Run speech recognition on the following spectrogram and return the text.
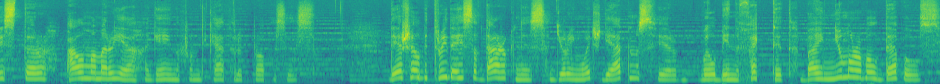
Sister Palma Maria, again from the Catholic prophecies. There shall be three days of darkness, during which the atmosphere will be infected by innumerable devils,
